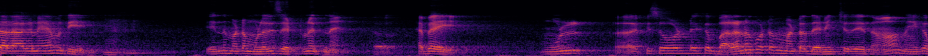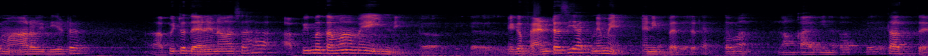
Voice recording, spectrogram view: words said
ගලාගෙනයම තියෙන්. එන්න මට මුලදි සෙට්ටුනෙත් නෑ. හැබැයි මුල් එපිසෝඩ් එක බලනකොට මට දැනිච්චදේ තමා මේක මාර විදිහට අපිට දැනෙනවා සහ අපිම තමා මේ ඉන්නේ එක ෆැන්ටසියක් නෙමේ ඇනික් පැත්තට. ඇත්තම ලංකාවේ තියෙන තත්ත්වය.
